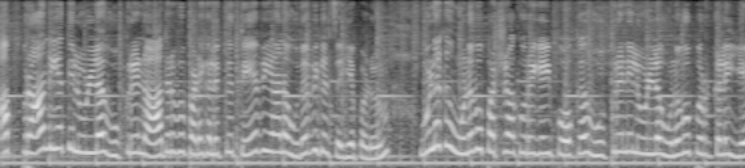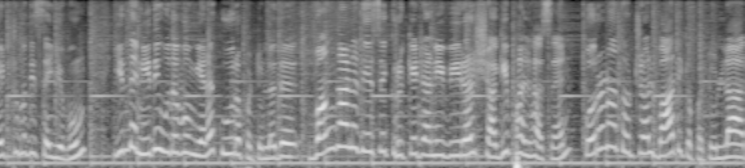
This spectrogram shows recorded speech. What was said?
அப்பிராந்தியத்தில் உள்ள உக்ரைன் ஆதரவு படைகளுக்கு தேவையான உதவிகள் செய்யப்படும் உலக உணவு பற்றாக்குறையை போக்க உக்ரைனில் உள்ள உணவுப் பொருட்களை ஏற்றுமதி செய்யவும் இந்த நிதி உதவும் என கூறப்பட்டுள்ளது. வங்காளதேச கிரிக்கெட் அணி வீரர் ஷகிப் அல் ஹசன் கொரோனா தொற்றால் பாதிக்கப்பட்டுள்ளார்.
